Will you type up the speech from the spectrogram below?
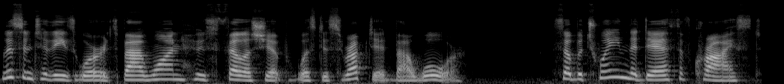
Listen to these words by one whose fellowship was disrupted by war. So, between the death of Christ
